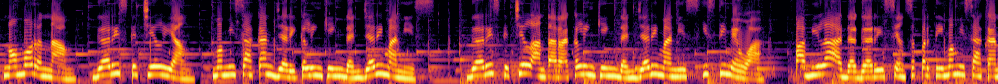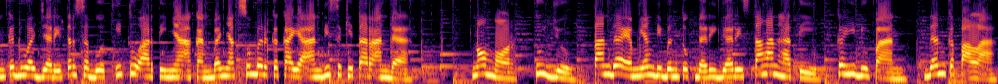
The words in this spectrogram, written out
Nomor 6. Garis kecil yang memisahkan jari kelingking dan jari manis. Garis kecil antara kelingking dan jari manis istimewa. Apabila ada garis yang seperti memisahkan kedua jari tersebut, itu artinya akan banyak sumber kekayaan di sekitar Anda. Nomor 7. Tanda M yang dibentuk dari garis tangan hati, kehidupan, dan kepala.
